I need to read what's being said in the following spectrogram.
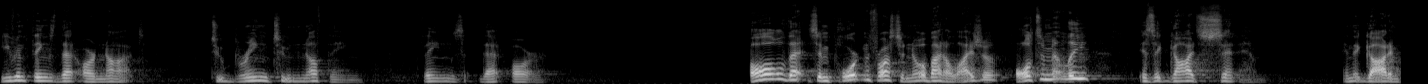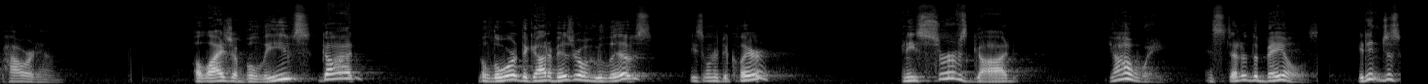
even things that are not, to bring to nothing things that are. All that's important for us to know about Elijah ultimately is that God sent him and that God empowered him. Elijah believes God, the Lord, the God of Israel who lives, he's going to declare, and he serves God, Yahweh, instead of the Baals. He didn't just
